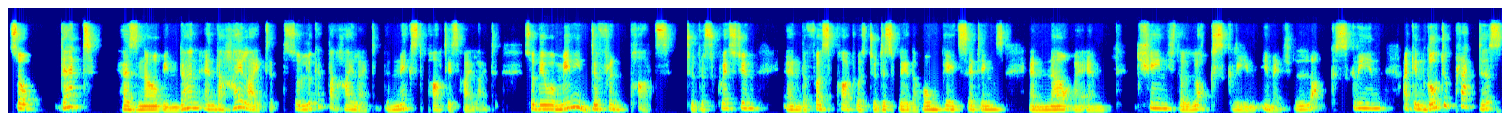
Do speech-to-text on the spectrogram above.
So that has now been done and the highlighted. So look at the highlighted, the next part is highlighted. So there were many different parts to this question. And the first part was to display the home page settings. And now I am change the lock screen image. Lock screen, I can go to practice,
